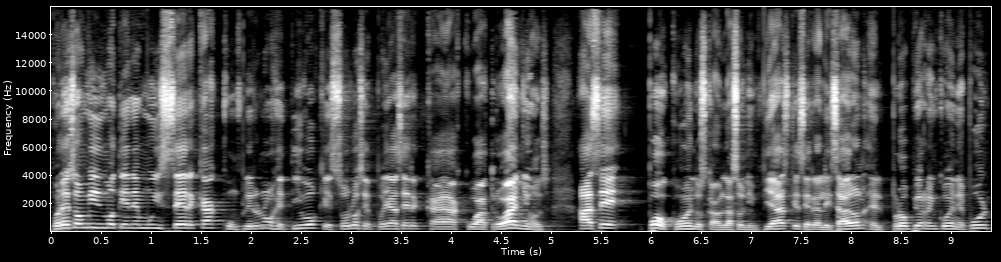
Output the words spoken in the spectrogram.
Por eso mismo tiene muy cerca cumplir un objetivo que solo se puede hacer cada cuatro años. Hace poco en las Olimpiadas que se realizaron, el propio Renko Benepul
